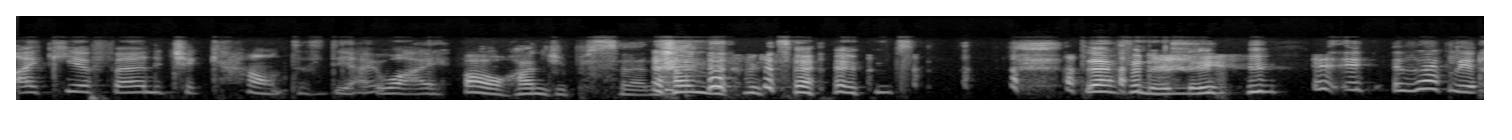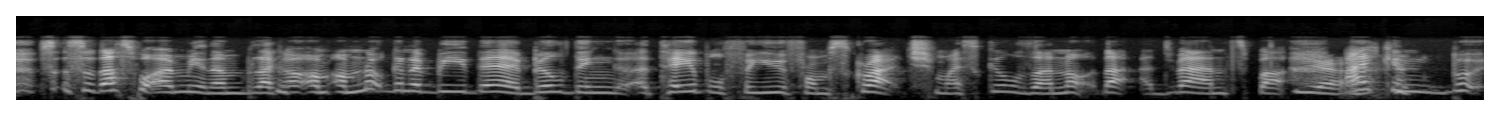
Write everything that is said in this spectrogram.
IKEA furniture count as DIY? Oh, 100%. 100%. Definitely. E- e- Exactly. So, so that's what I mean. I'm like, I'm, I'm not gonna be there building a table for you from scratch. My skills are not that advanced, but Yeah. I can put,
